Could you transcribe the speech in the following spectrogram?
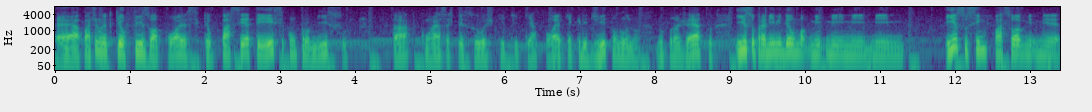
é, a partir do momento que eu fiz o Apoia-se, que eu passei a ter esse compromisso tá, com essas pessoas que, que, que apoiam, que acreditam no, no, no projeto, isso para mim me deu uma, me, me, me, isso sim passou a me,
